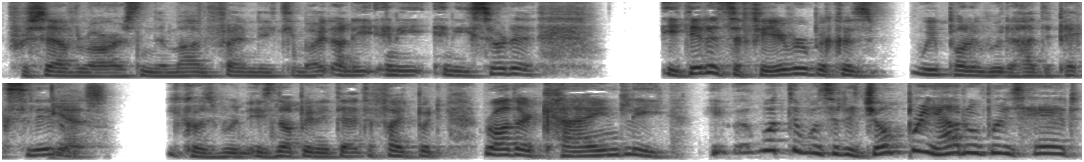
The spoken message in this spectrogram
for several hours and the man finally came out and he and he, and he sort of he did us a favour because we probably would have had to pixelate yes. him because he's not been identified but rather kindly he, what was it a jumper he had over his head?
